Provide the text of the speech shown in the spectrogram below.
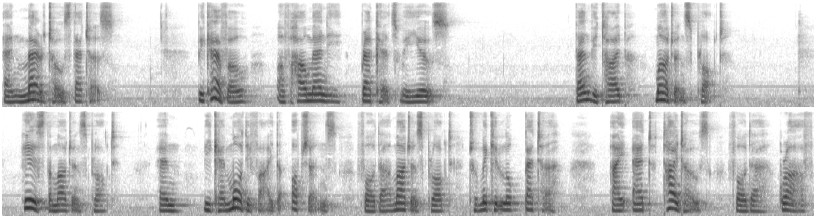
and marital status. Be careful of how many brackets we use. Then we type margins plot. Here's the margins plot, and we can modify the options for the margins plot to make it look better. I add titles for the graph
